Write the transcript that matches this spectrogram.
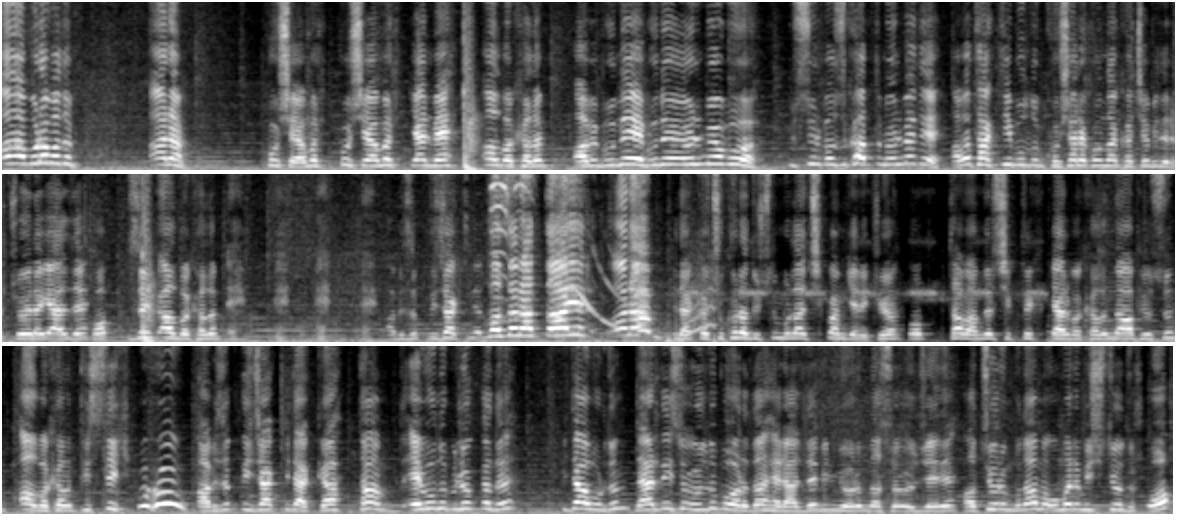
Anam vuramadım. Anam. Koş Yağmur, koş Yağmur. Gelme. Al bakalım. Abi bu ne? Bu ne? Ölmüyor bu. Bir sürü bazuk attım ölmedi. Ama taktiği buldum. Koşarak ondan kaçabilirim. Şöyle geldi. Hop zınk al bakalım. Eh, eh, eh, eh. Abi zıplayacak yine. Lazer attı hayır. Anam. Bir dakika çukura düştüm. Buradan çıkmam gerekiyor. Hop tamamdır çıktık. Gel bakalım ne yapıyorsun? Al bakalım pislik. Uhu. Abi zıplayacak bir dakika. Tamam ev onu blokladı. Bir daha vurdum. Neredeyse öldü bu arada herhalde. Bilmiyorum nasıl öleceğini. Atıyorum bunu ama umarım işliyordur. Hop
